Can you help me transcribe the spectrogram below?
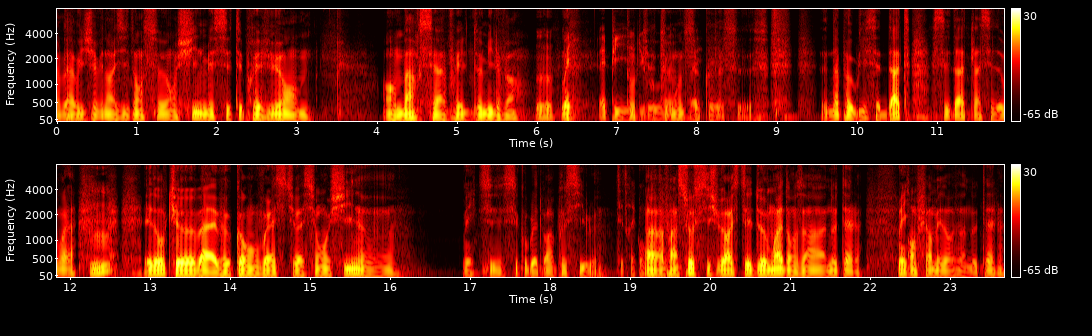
ah bah, oui, une résidence en Chine, mais c'était prévu en, en mars et avril 2020. Mmh. Oui. Et puis, du coup, tout le euh, monde ouais. se- n'a pas oublié cette date, ces dates là, ces deux mois là. Mhm. Et donc, euh, bah, euh, quand on voit la situation en Chine, euh, Oui. c'est complètement impossible. C'est très compliqué. Ah, enfin, sauf si je veux rester deux mois dans un hôtel, Oui. enfermé dans un hôtel.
